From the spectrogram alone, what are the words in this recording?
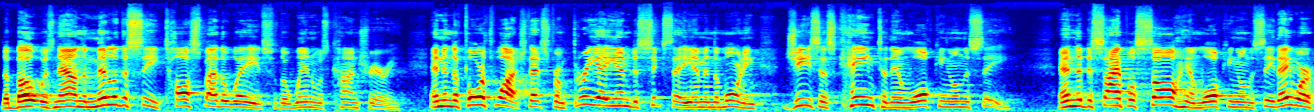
The boat was now in the middle of the sea, tossed by the waves, for the wind was contrary. And in the fourth watch, that's from 3 a.m. to 6 a.m. in the morning, Jesus came to them walking on the sea. And the disciples saw him walking on the sea. They, were,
